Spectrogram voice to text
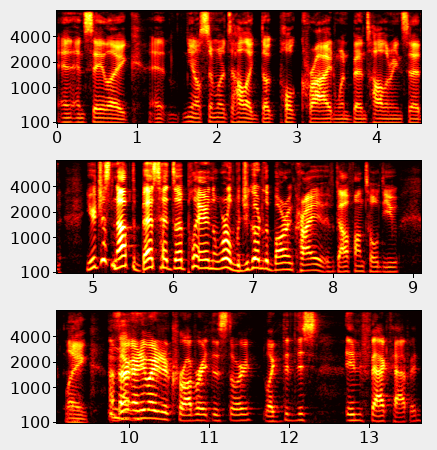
and, and say like, and, you know, similar to how like Doug Polk cried when Ben Tollerene said, you're just not the best heads up player in the world. Would you go to the bar and cry if Galfond told you like, Is I'm there not- anybody to corroborate this story? Like, did this in fact happen?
